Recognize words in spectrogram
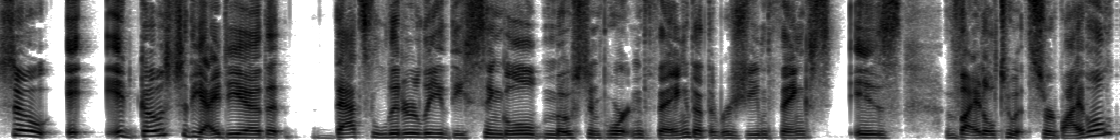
so it, it goes to the idea that that's literally the single most important thing that the regime thinks is vital to its survival.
